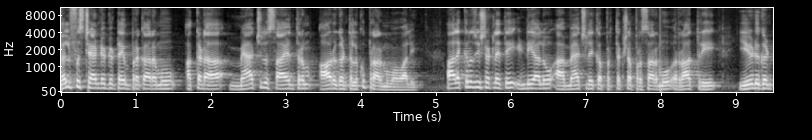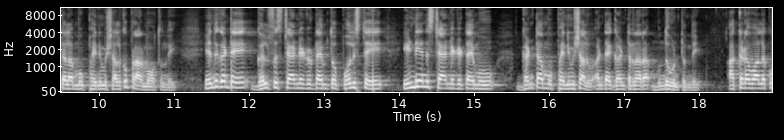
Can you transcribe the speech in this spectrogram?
గల్ఫ్ స్టాండర్డ్ టైం ప్రకారము అక్కడ మ్యాచ్లు సాయంత్రం ఆరు గంటలకు ప్రారంభమవ్వాలి. ఆ లెక్కన చూసినట్లయితే ఇండియాలో ఆ మ్యాచ్ల యొక్క ప్రత్యక్ష ప్రసారము రాత్రి ఏడు గంటల ముప్పై నిమిషాలకు ప్రారంభమవుతుంది. ఎందుకంటే గల్ఫ్ స్టాండర్డ్ టైంతో పోలిస్తే ఇండియన్ స్టాండర్డ్ టైము గంట ముప్పై నిమిషాలు అంటే గంటన్నర ముందు ఉంటుంది. అక్కడ వాళ్ళకు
